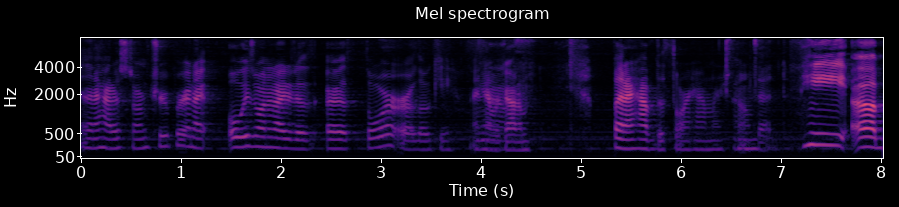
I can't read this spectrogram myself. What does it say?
and then I had a Stormtrooper, and I always wanted either a, a Thor or a Loki. I never got Yes. him, but I have the Thor hammer. So he, uh,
